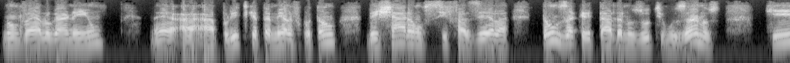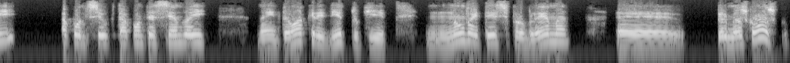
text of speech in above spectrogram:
não vai a lugar nenhum. Né? A, a, política também ela ficou tão. deixaram-se fazê-la tão desacreditada nos últimos anos que aconteceu o que está acontecendo aí. Né? Então acredito que não vai ter esse problema, é, pelo menos conosco.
